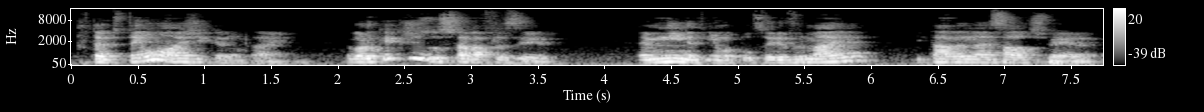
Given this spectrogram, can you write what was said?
Portanto, tem lógica, não tem? Agora, o que é que Jesus estava a fazer? A menina tinha uma pulseira vermelha e estava na sala de espera.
